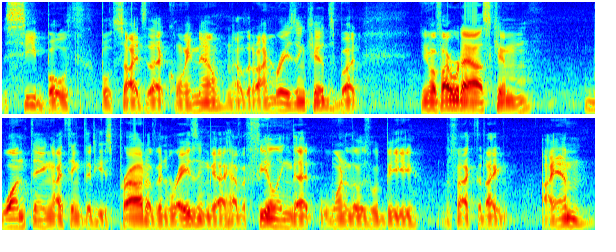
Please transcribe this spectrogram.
see both both sides of that coin now. Now that I'm raising kids, but you know, if I were to ask him one thing I think that he's proud of in raising me, I have a feeling that one of those would be the fact that I I am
